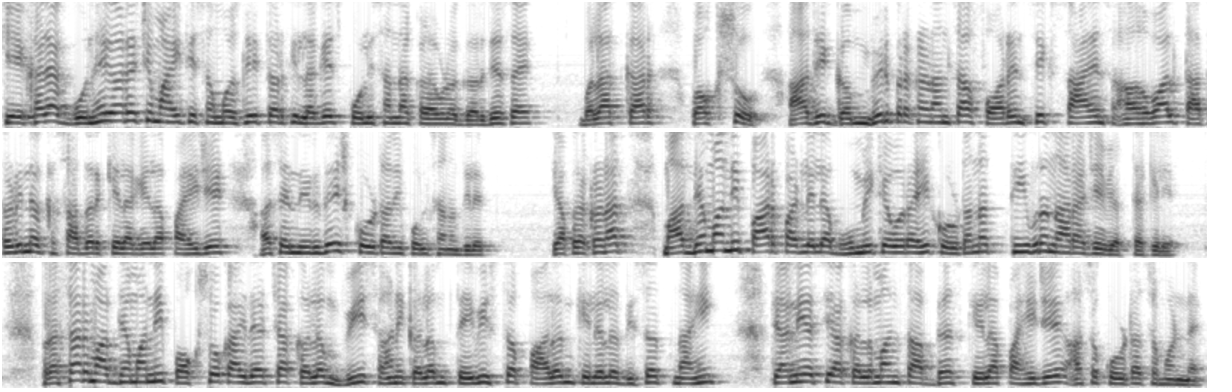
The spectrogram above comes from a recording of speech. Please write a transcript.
की एखाद्या गुन्हेगाराची माहिती समजली तर ती लगेच पोलिसांना कळवणं गरजेचं आहे. बलात्कार पॉक्सो आदी गंभीर प्रकरणांचा फॉरेन्सिक सायन्स अहवाल तातडीनं सादर केला गेला पाहिजे असे निर्देश कोर्टाने पोलिसांना दिलेत. या प्रकरणात माध्यमांनी पार पाडलेल्या भूमिकेवरही कोर्टानं तीव्र नाराजी व्यक्त केली प्रसार माध्यमांनी पॉक्सो कायद्याच्या कलम वीस आणि कलम तेवीसचं पालन केलेलं दिसत नाही. त्यांनीच या कलमांचा अभ्यास केला पाहिजे असं कोर्टाचं म्हणणं आहे.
